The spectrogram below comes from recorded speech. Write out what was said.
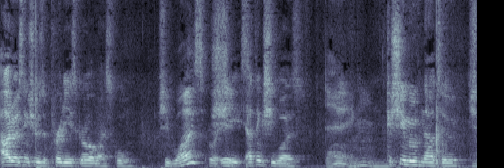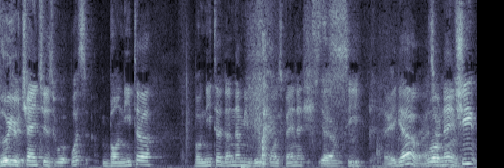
I would always think she was the prettiest girl at my school. She was or She, is? I think she was, Dang. cause she moved now too. She Blew your in- chances. What's bonita? Bonita doesn't that mean beautiful in Spanish? Yeah. See. There you go. That's Well, her name. She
